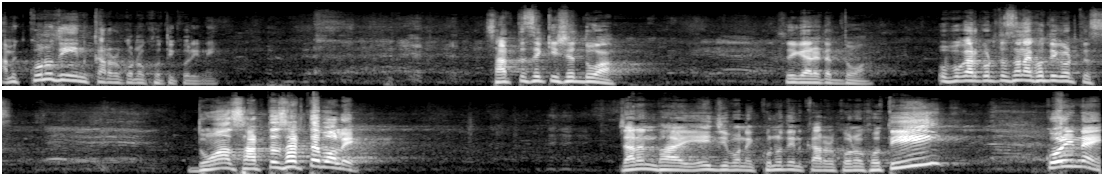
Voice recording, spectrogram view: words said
আমি কোনোদিন কারোর কোনো ক্ষতি করিনি। ছাড়তেছে কিসের দোয়া সিগারেটের দোয়া উপকার করতেছে না ক্ষতি করতেছে? দোয়া ছাড়তে ছাড়তে বলে জানেন ভাই, এই জীবনে কোনোদিন কারোর কোনো ক্ষতি করি নাই।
